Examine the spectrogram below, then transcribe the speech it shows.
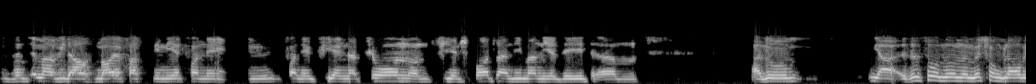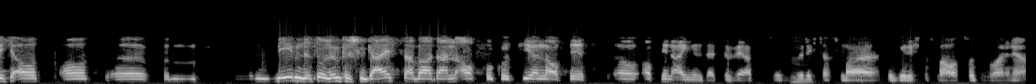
sind immer wieder aufs Neue fasziniert von den, von den vielen Nationen und vielen Sportlern, die man hier sieht. Ähm, also ja, es ist so, so eine Mischung, glaube ich, aus, aus äh, neben des olympischen Geistes, aber dann auch fokussieren auf das, auf den eigenen Wettbewerb. So mhm. würde ich das mal, so würde ich das mal ausdrücken wollen, ja.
